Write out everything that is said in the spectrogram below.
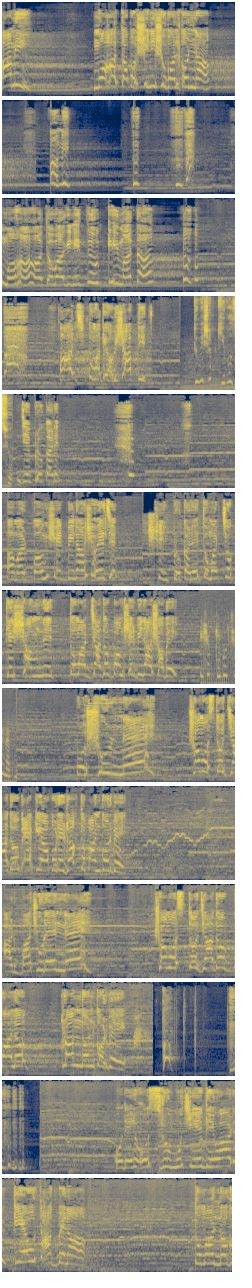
আমি মহা তপস্বিনী সুবল কন্যা আমি মহা হতভাগিনী দুঃখী মাতা। আজ তোমাকে অভিশাপ দিচ্ছি। তুমি সব কি বলছো? যে প্রকারে আমার বংশের বিনাশ হয়েছে সেই প্রকারে তোমার চোখের সামনে তোমার যাদব বংশের বিনাশ হবে। এসব কি বলছেন আপনি? পশুর ন্যায় সমস্ত যাদব একে অপরের রক্ত পান করবে। আর বাছুরের ন্যায় সমস্ত যাদব বালক ক্রন্দন করবে। ওদের অশ্রু মুছিয়ে দেওয়ার কেউ থাকবে তোমার নগর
